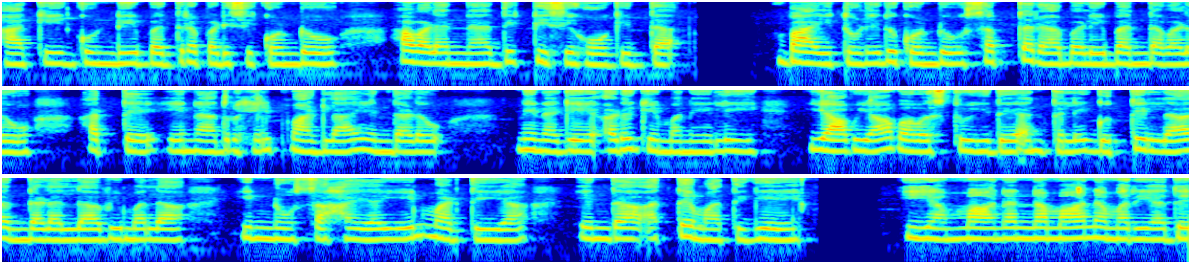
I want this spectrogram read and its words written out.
ಹಾಕಿ ಗುಂಡಿ ಭದ್ರಪಡಿಸಿಕೊಂಡು ಅವಳನ್ನ ದಿಟ್ಟಿಸಿ ಹೋಗಿದ್ದ. ಬಾಯಿ ತೊಳೆದುಕೊಂಡು ಸಪ್ತರ ಬಳಿ ಬಂದವಳು, ಅತ್ತೆ, ಏನಾದರೂ ಹೆಲ್ಪ್ ಮಾಡ್ಲಾ ಎಂದಳು. ನಿನಗೆ ಅಡುಗೆ ಮನೇಲಿ ಯಾವ್ಯಾವ ವಸ್ತು ಇದೆ ಅಂತಲೇ ಗೊತ್ತಿಲ್ಲ ಅಂದಳಲ್ಲ ವಿಮಲ. ಇನ್ನು ಸಹಾಯ ಏನು ಮಾಡ್ತೀಯ ಎಂದ ಅತ್ತೆ ಮಾತಿಗೆ ಈ ಅಮ್ಮ ನನ್ನ ಮಾನ ಮರ್ಯಾದೆ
